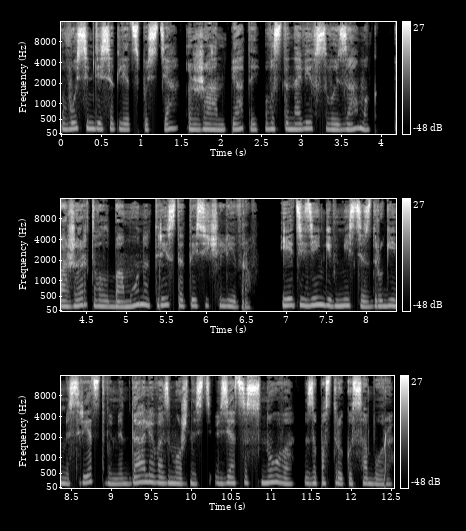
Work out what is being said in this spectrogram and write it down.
80 лет спустя Жан V, восстановив свой замок, пожертвовал Бамону 300 тысяч ливров, и эти деньги вместе с другими средствами дали возможность взяться снова за постройку собора.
